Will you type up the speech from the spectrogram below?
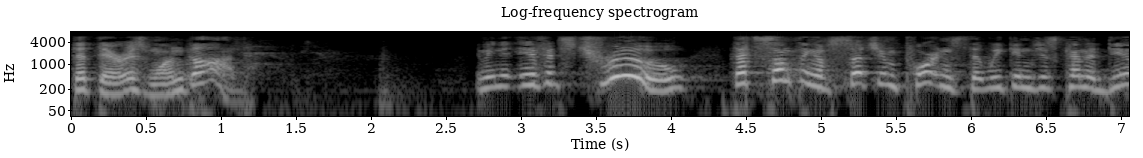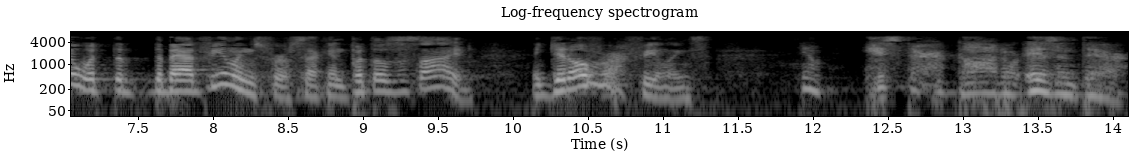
that there is one God? I mean, if it's true, that's something of such importance that we can just kind of deal with the, the bad feelings for a second, put those aside, and get over our feelings. You know, is there a God or isn't there?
